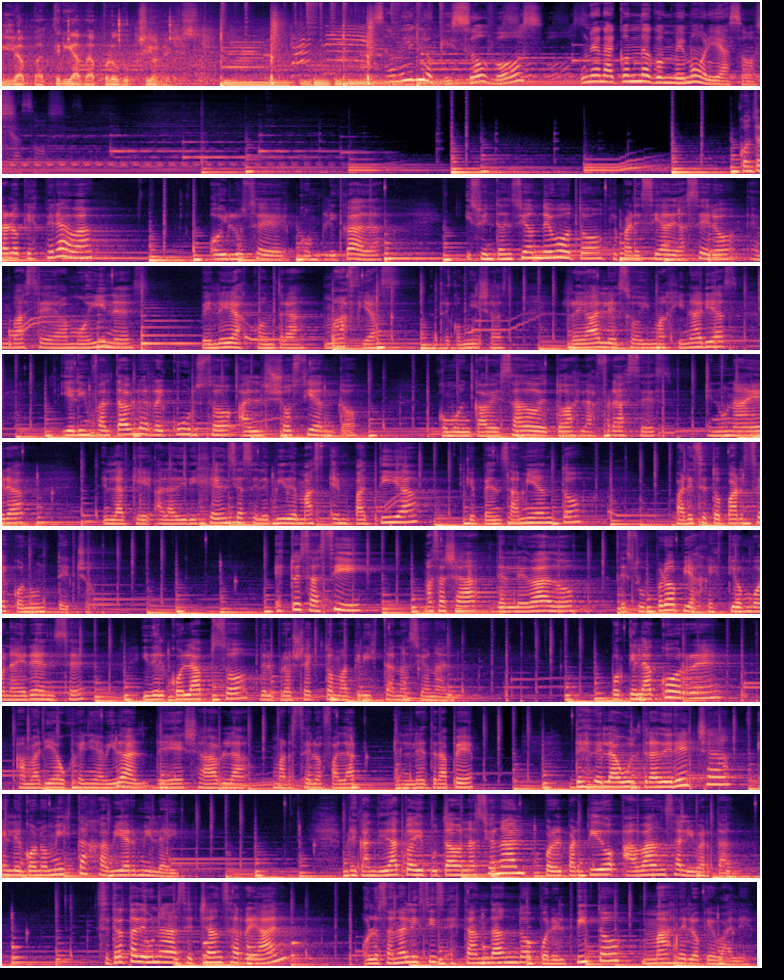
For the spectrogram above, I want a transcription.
La Patriada Producciones. ¿Sabés lo que sos vos? Una anaconda con memoria sos. Contra lo que esperaba, hoy luce complicada y su intención de voto, que parecía de acero en base a moines, peleas contra mafias, entre comillas, reales o imaginarias, y el infaltable recurso al yo siento como encabezado de todas las frases en una era en la que a la dirigencia se le pide más empatía que pensamiento, parece toparse con un techo. Esto es así, más allá del legado de su propia gestión bonaerense y del colapso del proyecto macrista nacional. Porque la corre a María Eugenia Vidal, de ella habla Marcelo Falac en letra P, desde la ultraderecha el economista Javier Milei, precandidato a diputado nacional por el partido Avanza Libertad. ¿Se trata de una acechanza real o los análisis están dando por el pito más de lo que vale?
